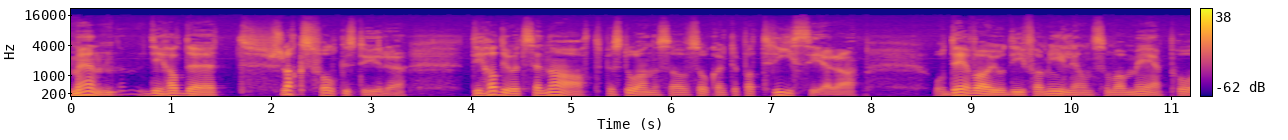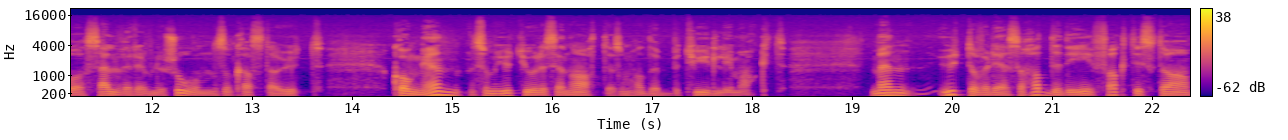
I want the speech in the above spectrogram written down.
Men de hadde et slags folkestyre. De hadde jo et senat bestående av såkalte patrisiere. Og det var jo de familiene som var med på selve revolusjonen, som kasta ut kongen, som utgjorde senatet, som hadde betydelig makt. Men utover det så hadde de faktisk da,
